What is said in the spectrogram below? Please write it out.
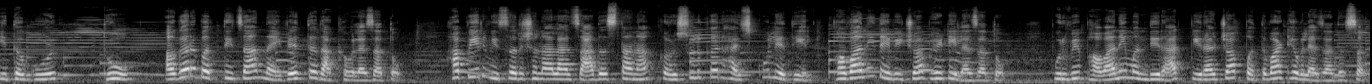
इथं गुळ धूप अगरबत्तीचा नैवेद्य दाखवला जातो. हा पीर विसर्जनाला जात असताना कळसुलकर हायस्कूल येथील भवानी देवीच्या भेटीला जातो. पूर्वी भवानी मंदिरात पीराच्या पतवा ठेवल्या जात असत.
